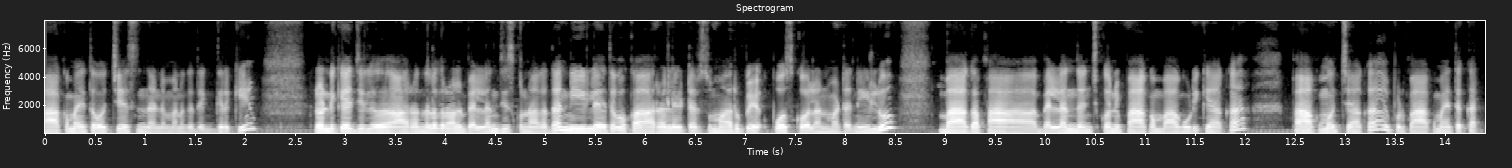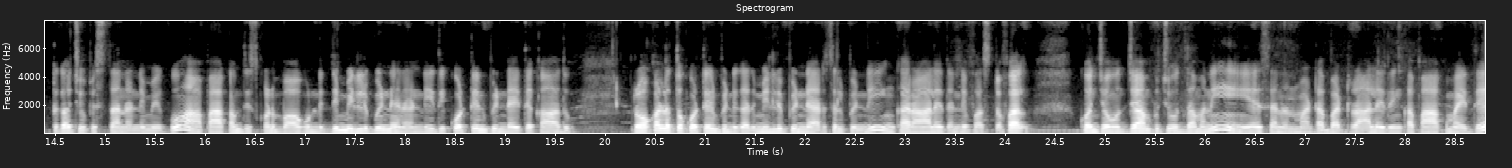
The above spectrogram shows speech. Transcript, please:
పాకం అయితే వచ్చేసిందండి మనకు దగ్గరికి. రెండు కేజీలు ఆరు వందల గ్రాముల బెల్లం తీసుకున్నా కదా నీళ్ళు అయితే ఒక అర లీటర్ సుమారు పోసుకోవాలన్నమాట నీళ్ళు. బాగా పా బెల్లం దంచుకొని పాకం బాగా ఉడికాక పాకం వచ్చాక ఇప్పుడు పాకం అయితే కరెక్ట్గా చూపిస్తానండి మీకు. ఆ పాకం తీసుకొని బాగుండిద్ది. మిల్లు పిండేనండి. ఇది కొట్టిన పిండి అయితే కాదు. రోకళ్ళతో కొట్టిన పిండి కాదు. మిల్లు పిండి అరసల పిండి ఇంకా రాలేదండి. ఫస్ట్ ఆఫ్ ఆల్ కొంచెం ఉజ్జాంపు చూద్దామని వేసాను అనమాట బట్ రాలేదు. ఇంకా పాకం అయితే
